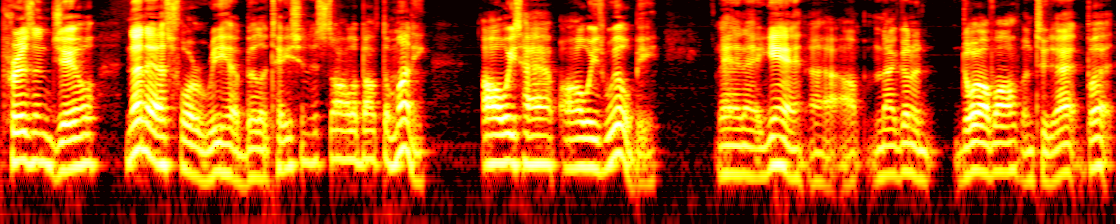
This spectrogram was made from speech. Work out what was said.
prison, jail. None of that's for rehabilitation. It's all about the money. Always have, always will be. And again, uh, I'm not going to dwell off into that, but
